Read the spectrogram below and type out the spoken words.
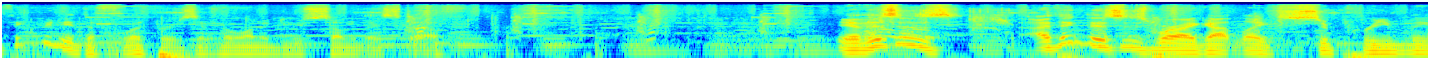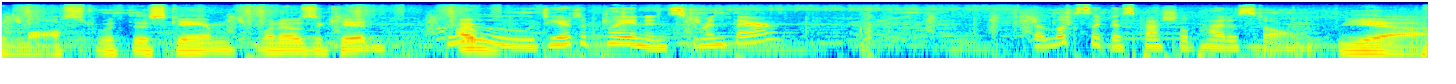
I think we need the flippers if I want to do some of this stuff. Yeah, this is... I think this is where I got, like, supremely lost with this game when I was a kid. I- Ooh, do you have to play an instrument there? It looks like a special pedestal. Yeah.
